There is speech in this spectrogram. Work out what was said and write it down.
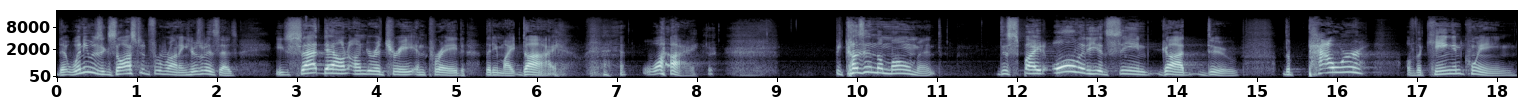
that when he was exhausted from running, here's what it says he sat down under a tree and prayed that he might die. Why? Because in the moment, despite all that he had seen God do, the power of the king and queen,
